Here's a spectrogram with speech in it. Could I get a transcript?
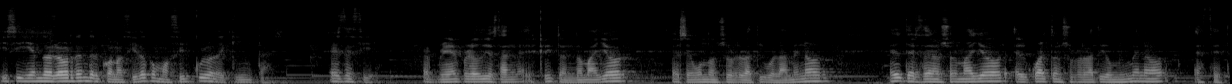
y siguiendo el orden del conocido como círculo de quintas. Es decir, el primer preludio está escrito en Do mayor, el segundo en su relativo La menor, el tercero en Sol mayor, el cuarto en su relativo Mi menor, etc.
